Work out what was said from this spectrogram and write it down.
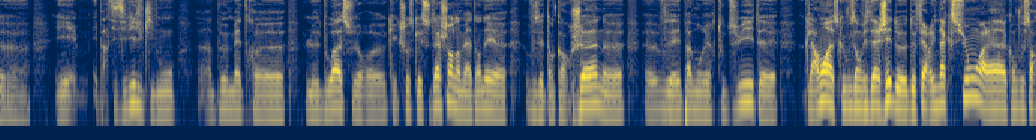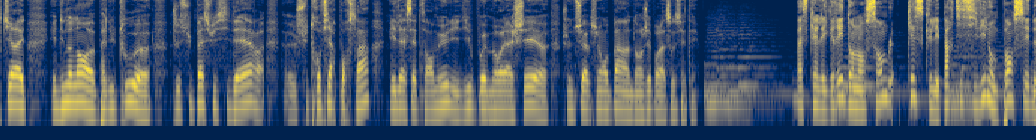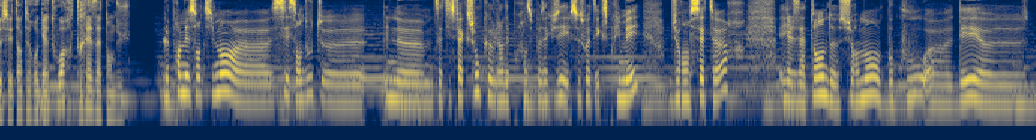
et les partis civils qui vont un peu mettre euh, le doigt sur euh, quelque chose qui est sous-tachant. Non mais attendez, euh, vous êtes encore jeune, vous n'allez pas mourir tout de suite. clairement, est-ce que vous envisagez de, faire une action quand vous sortirez? Et dit non, non, pas du tout, je ne suis pas suicidaire, je suis trop fier pour ça. Et il a cette formule, il dit, vous pouvez me relâcher, je ne suis absolument pas un danger pour la société. Pascal Aigret, dans l'ensemble, qu'est-ce que les partis civils ont pensé de cet interrogatoire très attendu? Le premier sentiment, euh, c'est sans doute euh, une satisfaction que l'un des principaux accusés se soit exprimé durant sept heures. Et elles attendent sûrement beaucoup euh, des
